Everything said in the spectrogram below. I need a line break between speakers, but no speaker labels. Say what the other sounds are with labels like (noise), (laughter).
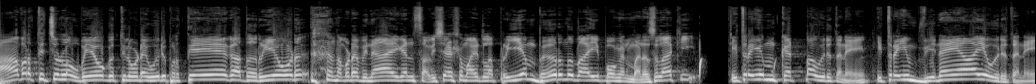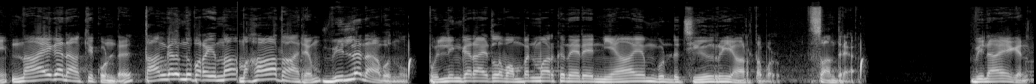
ആവർത്തിച്ചുള്ള ഉപയോഗത്തിലൂടെ ഒരു പ്രത്യേക തെറിയോട് (laughs) നമ്മുടെ വിനായകൻ സവിശേഷമായിട്ടുള്ള പ്രിയം പേർന്നതായി പോങ്ങൻ മനസ്സിലാക്കി. ഇത്രയും കെട്ട ഒരുത്തനെ ഇത്രയും വിനയായ ഒരുത്തനെ നായകനാക്കിക്കൊണ്ട് താങ്കൾ എന്ന് പറയുന്ന മഹാതാരം വില്ലനാവുന്നു. പുല്ലിംഗരായിട്ടുള്ള വമ്പന്മാർക്ക് നേരെ ന്യായം കൊണ്ട് ചീറിയാർത്തവൾ സാന്ദ്ര. വിനായകൻ.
